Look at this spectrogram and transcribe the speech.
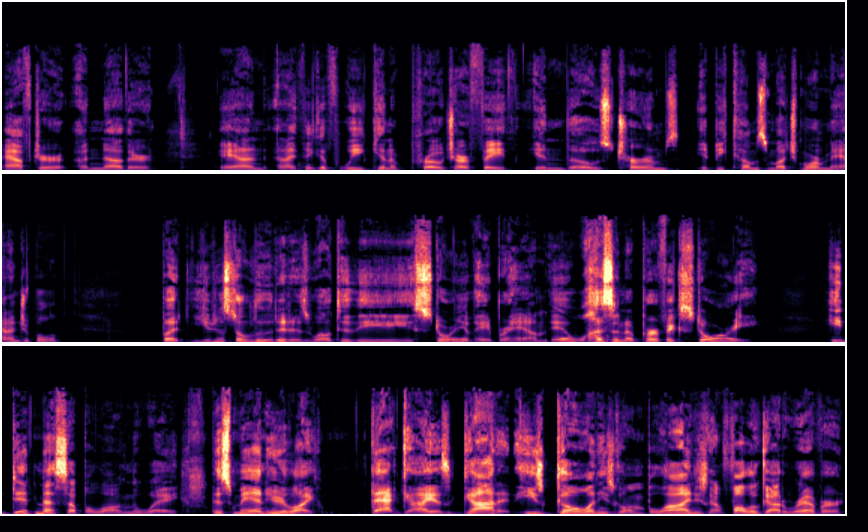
after another. And, and I think if we can approach our faith in those terms, it becomes much more manageable. But you just alluded as well to the story of Abraham. It wasn't a perfect story he did mess up along the way. This man who you're like, that guy has got it. He's going, he's going blind, he's going to follow God wherever.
